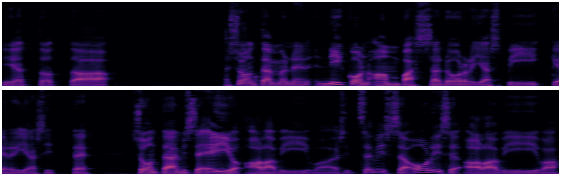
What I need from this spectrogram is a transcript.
ja tota, se on tämmöinen Nikon ambassador ja speaker ja sitten se on tämä, missä ei ole alaviivaa. Ja sitten se, missä oli se alaviiva,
